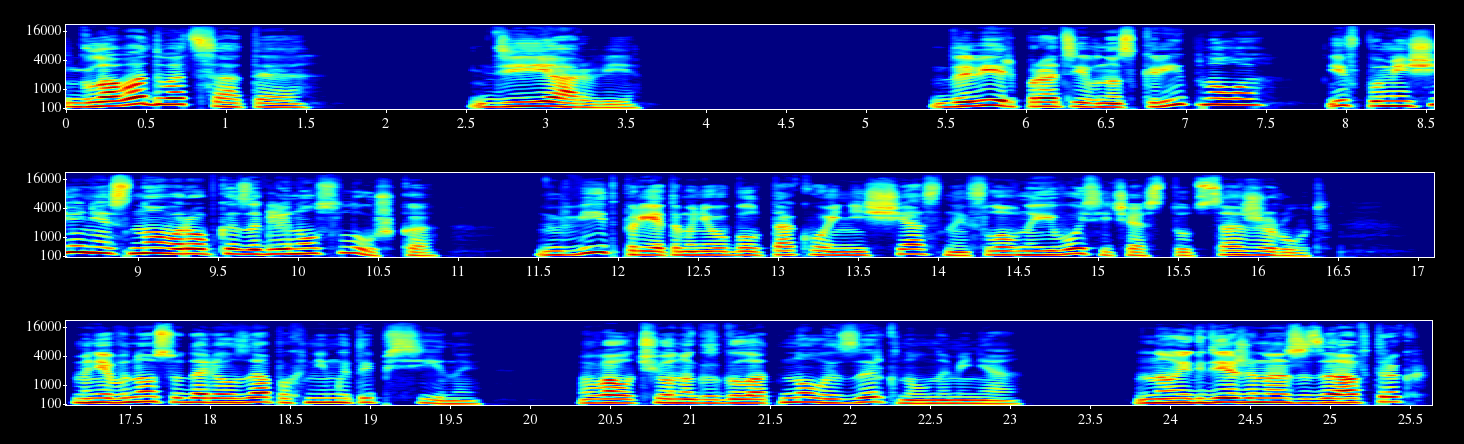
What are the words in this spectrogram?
Глава двадцатая. Диарви. Дверь противно скрипнула, и в помещение снова робко заглянул служка. Вид при этом у него был такой несчастный, словно его сейчас тут сожрут. Мне в нос ударил запах немытой псины. Волчонок сглотнул и зыркнул на меня. «Ну и где же наш завтрак?»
